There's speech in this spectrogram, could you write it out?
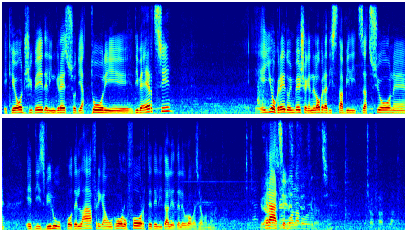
e che oggi vede l'ingresso di attori diversi e io credo invece che nell'opera di stabilizzazione e di sviluppo dell'Africa un ruolo forte dell'Italia e dell'Europa sia fondamentale. Grazie, Grazie buon lavoro. Grazie. Ciao Fabio.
